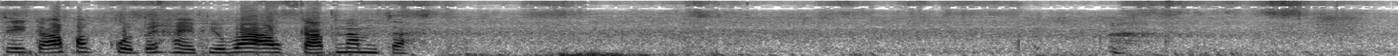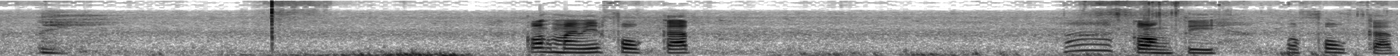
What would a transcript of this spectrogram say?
จีก็เอาผักกูดไปให้พี่ว่าเอากับน้ำจ้ะกล้องทำไมไม่โฟกัส กล้องตีว่าโฟกัส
